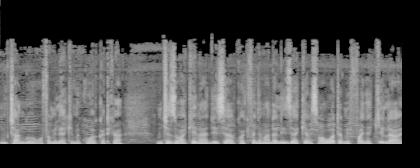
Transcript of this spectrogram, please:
mchango wa familia yake imekuwa katika mchezo wake na jinsi alikuwa akifanya maandalizi yake. Amesema wote wamefanya kila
